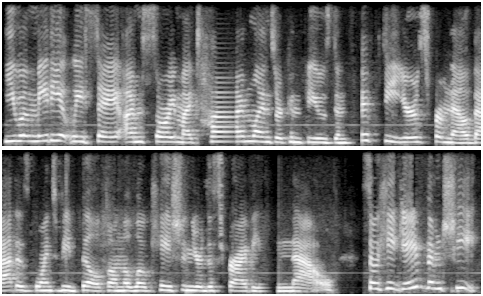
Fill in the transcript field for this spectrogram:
you immediately say, I'm sorry, my timelines are confused. And 50 years from now, that is going to be built on the location you're describing now. So he gave them cheats.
